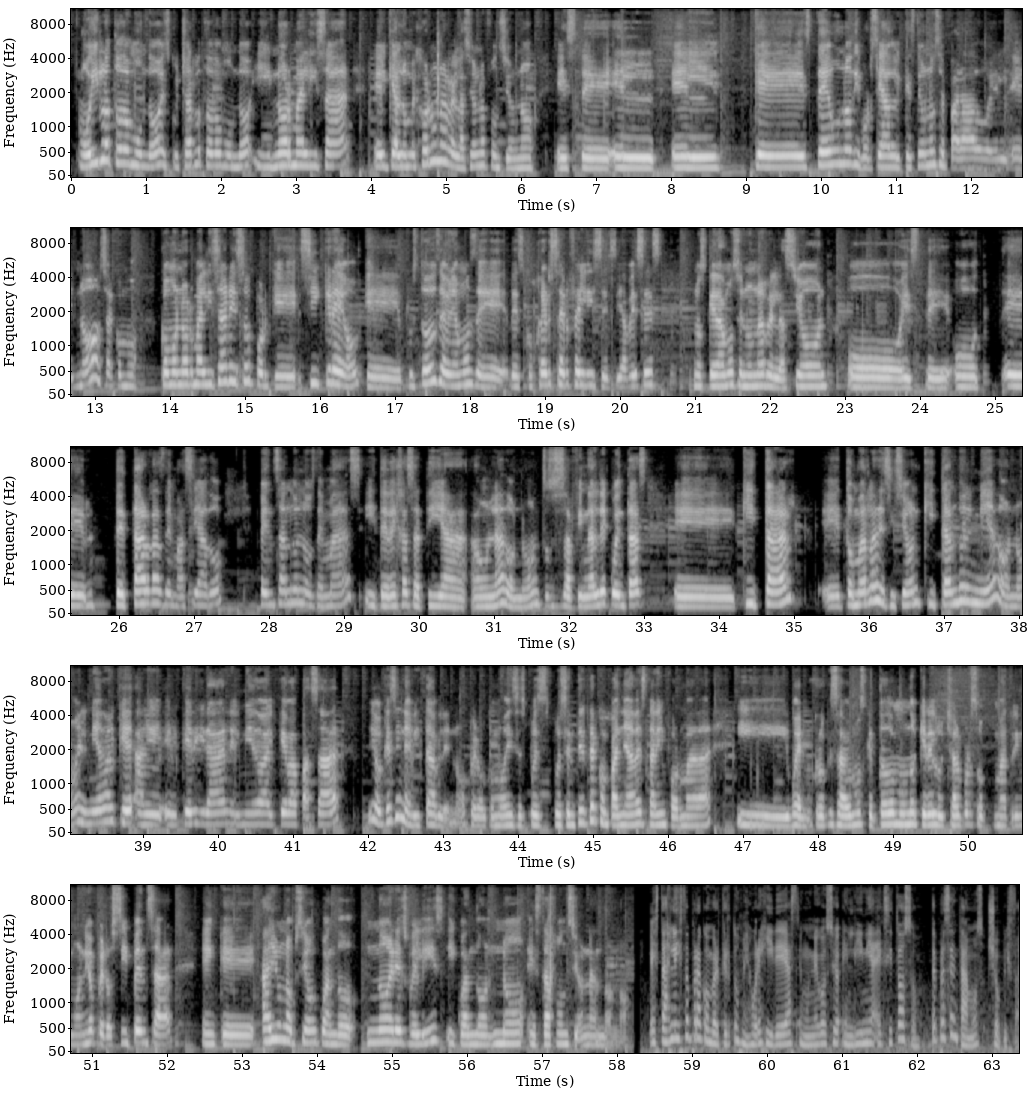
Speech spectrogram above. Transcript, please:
oírlo todo mundo, escucharlo todo mundo y normalizar el que a lo mejor una relación no funcionó, este, el, el que esté uno divorciado, el que esté uno separado, el, el no, o sea, como como normalizar eso porque sí creo que pues todos deberíamos de, escoger ser felices y a veces nos quedamos en una relación o este o eh, te tardas demasiado pensando en los demás y te dejas a ti a, un lado, ¿no? Entonces, a final de cuentas, eh, quitar, eh, tomar la decisión quitando el miedo, ¿no? El miedo al que, al el que dirán, el miedo al que va a pasar, digo que es inevitable, ¿no? Pero como dices, pues, pues sentirte acompañada, estar informada y bueno, creo que sabemos que todo mundo quiere luchar por su matrimonio, pero sí pensar en que hay una opción cuando no eres feliz y cuando no está funcionando, ¿no? ¿Estás listo para convertir tus mejores ideas en un negocio en línea exitoso? Te presentamos Shopify.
